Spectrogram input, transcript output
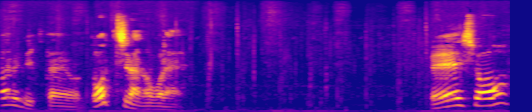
う疲れてきたよ。どっちなの、これ？霊障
